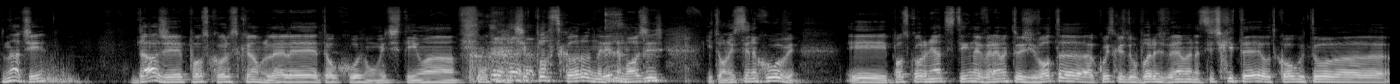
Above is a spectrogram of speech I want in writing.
Значи, даже по-скоро си казвам, леле, толкова хубави момичета има. Значи по-скоро, нали, не можеш. И то наистина хубави. И по-скоро няма да ти стигне времето и живота, ако искаш да обърнеш време на всичките, отколкото а, да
